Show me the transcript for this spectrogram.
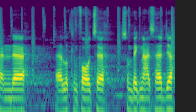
and uh, uh, looking forward to some big nights ahead, yeah.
